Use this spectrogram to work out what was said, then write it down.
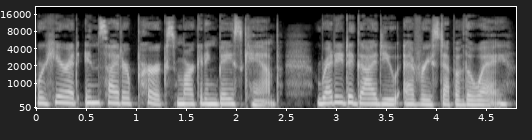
we're here at Insider Perks Marketing Base Camp, ready to guide you every step of the way.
